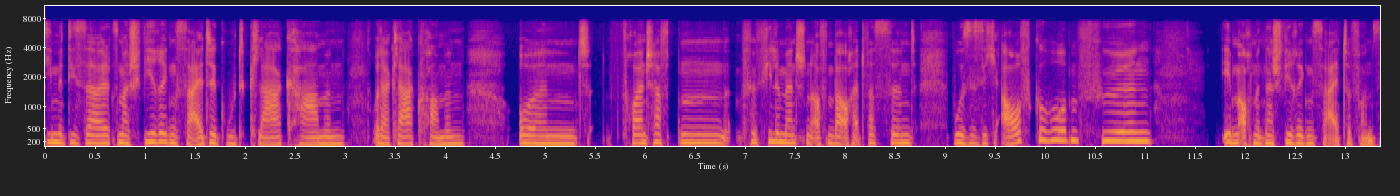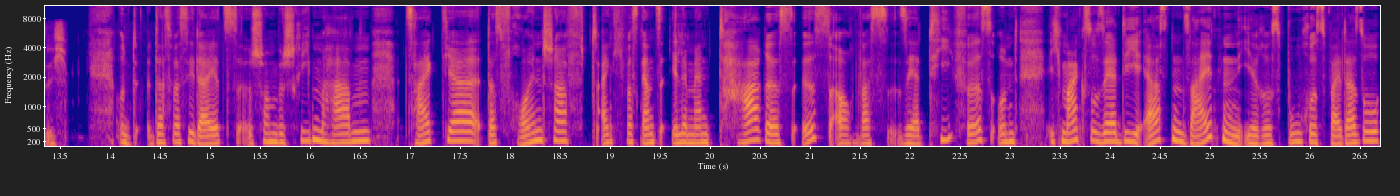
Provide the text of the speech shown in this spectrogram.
die mit dieser mal, schwierigen Seite gut klarkamen oder klarkommen. Und Freundschaften für viele Menschen offenbar auch etwas sind, wo sie sich aufgehoben fühlen, eben auch mit einer schwierigen Seite von sich. Und das, was Sie da jetzt schon beschrieben haben, zeigt ja, dass Freundschaft eigentlich was ganz Elementares ist, auch was sehr Tiefes. Und ich mag so sehr die ersten Seiten Ihres Buches, weil da so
